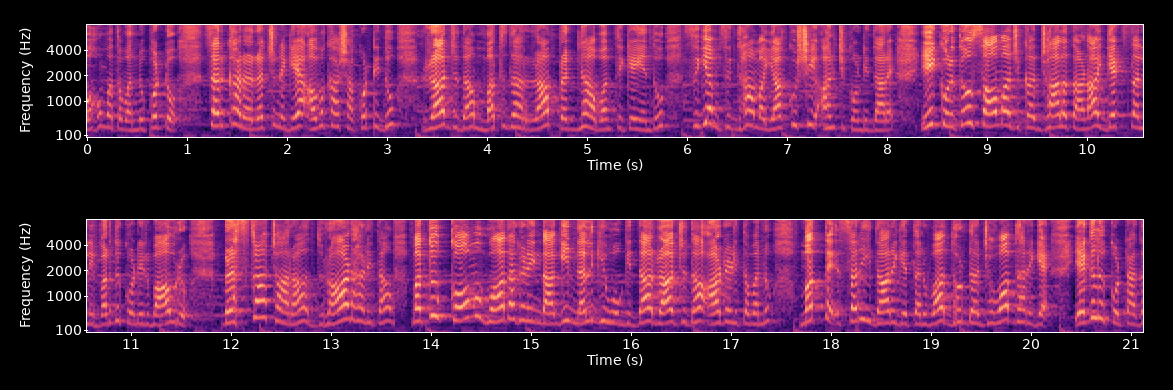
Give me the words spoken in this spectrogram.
ಬಹುಮತವನ್ನು ಕೊಟ್ಟು ಸರ್ಕಾರ ರಚನೆಗೆ ಅವಕಾಶ ಕೊಟ್ಟಿದ್ದು ರಾಜ್ಯದ ಮತದಾರರ ಪ್ರಜ್ಞಾವಂತಿಕೆ ಎಂದು ಸಿಎಂ ಸಿದ್ದರಾಮಯ್ಯ ಖುಷಿ ಹಂಚಿಕೊಂಡಿದ್ದಾರೆ. ಈ ಕುರಿತು ಸಾಮಾಜಿಕ ಜಾಲತಾಣ ಎಕ್ಸ್ನಲ್ಲಿ ಬರೆದುಕೊಂಡಿರುವ ಅವರು, ಭ್ರಷ್ಟಾಚಾರ ದುರಾಡಳಿತ ಮತ್ತು ಕೋಮುವಾದಗಳಿಂದಾಗಿ ನಲುಗಿ ಹೋಗಿದ್ದ ರಾಜ್ಯದ ಆಡಳಿತವನ್ನು ಮತ್ತೆ ಸರಿ ದಾರಿಗೆ ತರುವ ದೊಡ್ಡ ಜವಾಬ್ದಾರಿಗೆ ಎಗಲು ಕೊಟ್ಟಾಗ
